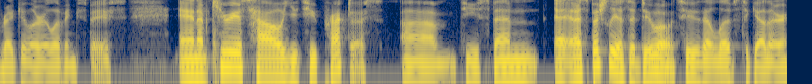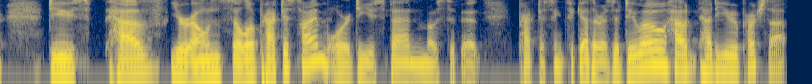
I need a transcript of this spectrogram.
regular living space. And I'm curious how you two practice. Um, do you spend, and especially as a duo too that lives together, do you have your own solo practice time, or do you spend most of it practicing together as a duo? How how do you approach that?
